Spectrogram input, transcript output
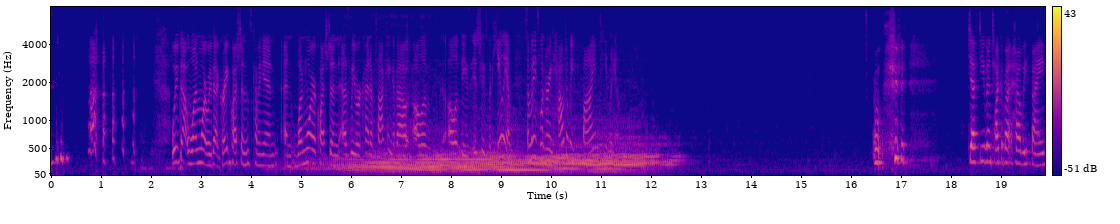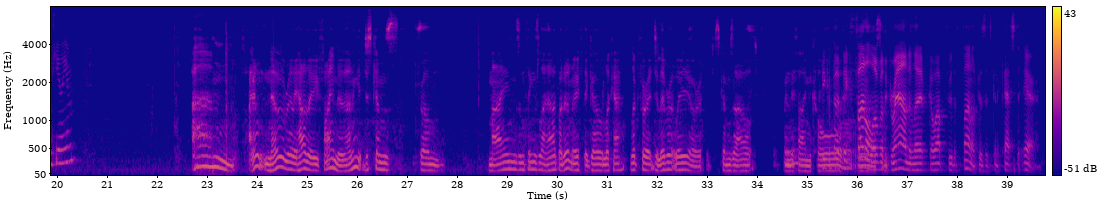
We've got one more. We've got great questions coming in, and one more question as we were kind of talking about all of all of these issues with helium. Somebody's wondering how do we find helium? Oh. Jeff, do you want to talk about how we find helium? Um, I don't know really how they find it. I think it just comes from mines and things like that. But I don't know if they go look at look for it deliberately or if it just comes out when they find coal. You could put a big oil funnel or over the ground and let it go up through the funnel because it's going to catch the air.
